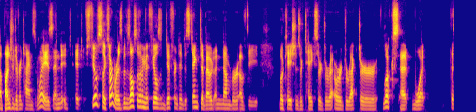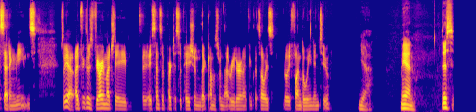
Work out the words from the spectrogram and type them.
a bunch of different times and ways, and it, it feels like Star Wars, but there's also something that feels different and distinct about a number of the locations or takes or, dire- or director looks at what the setting means so yeah, I think there's very much a a sense of participation that comes from that reader, and I think that's always really fun to lean into. Yeah, man, this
